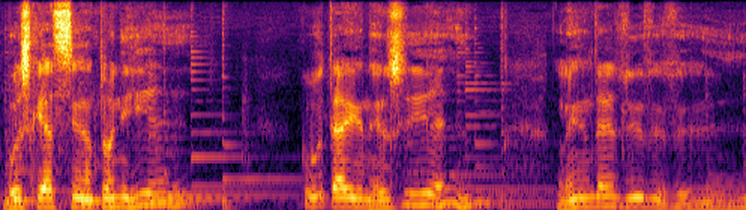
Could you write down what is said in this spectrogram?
Busque a sintonia, curta a energia, linda de viver.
